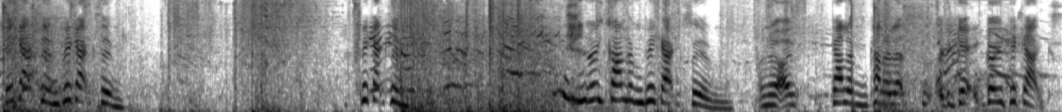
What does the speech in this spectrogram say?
Pickaxe him, pickaxe him. Pickaxe him. no, Callum, pickaxe him. Oh, no, I, Callum, Callum, let's get go pickaxe.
